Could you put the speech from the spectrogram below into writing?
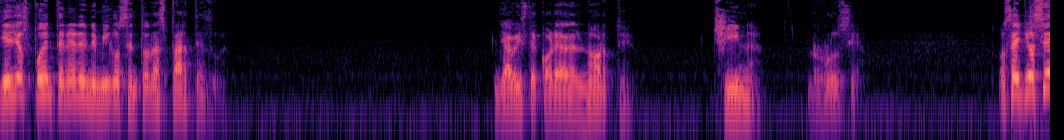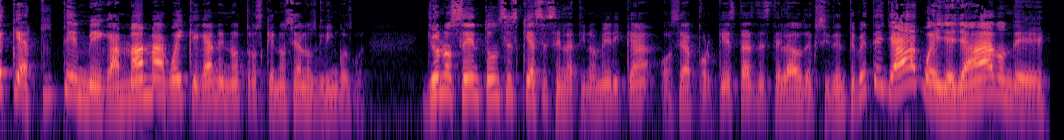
ellos pueden tener enemigos en todas partes, güey. Ya viste Corea del Norte, China, Rusia. O sea, yo sé que a ti te megamama, güey, que ganen otros que no sean los gringos, güey. Yo no sé entonces qué haces en Latinoamérica, o sea, ¿por qué estás de este lado de Occidente? Vete ya, güey, allá donde,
